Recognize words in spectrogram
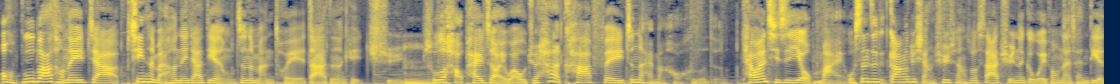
哦，Blue Bottle 那一家青城百合那家店我真的蛮推，大家真的可以去。嗯，除了好拍照以外，我觉得它的咖啡真的还蛮好喝的。台湾其实也有卖，我甚至刚刚就想去，想说杀去那个微风南山店，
